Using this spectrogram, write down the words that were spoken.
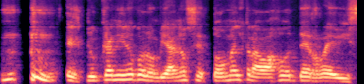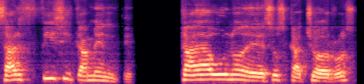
el Club Canino Colombiano se toma el trabajo de revisar físicamente cada uno de esos cachorros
